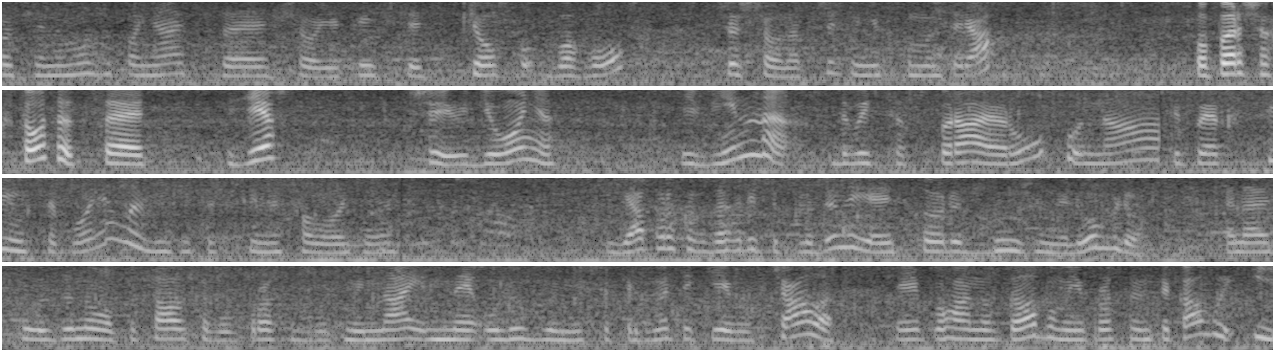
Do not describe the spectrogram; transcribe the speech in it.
Коротше, не можу зрозуміти, це що, якийсь стьоп вагов чи що? Напишіть мені в коментарях. По-перше, хто це? Це Зевс чи Діоніс. І він, дивися, спирає руку на типу як сфінкси, поняли в єгипетській міфології? Я просто взагалі тип людини, я історію дуже не люблю. Я навіть коли ЗНО писала, це був просто був мій найнеулюбленіший предмет, який я вивчала. Я її погано здала, бо мені просто не цікаво. І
